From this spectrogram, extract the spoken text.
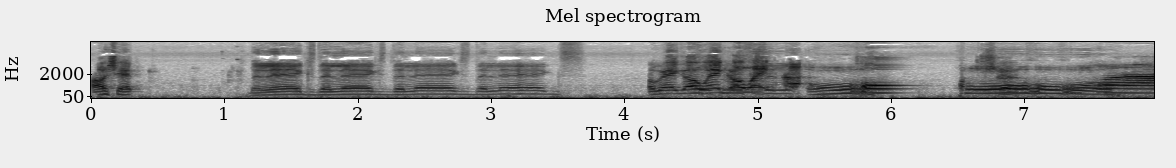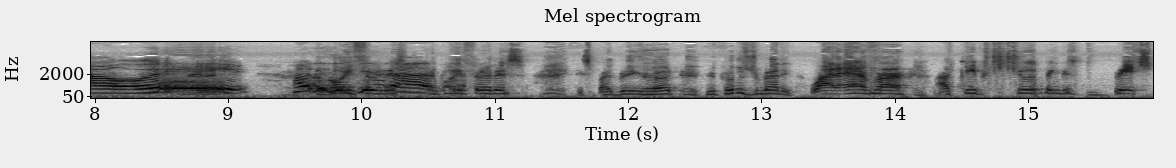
Oh shit. The legs, the legs, the legs, the legs. Okay, go away, go away. The Ah, oh. Oh, shit. Oh. Wow. Wait. How I'm did going you through do this. I'm going through this. Despite being hurt, you pose dramatic. Whatever. I keep shooting this bitch.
